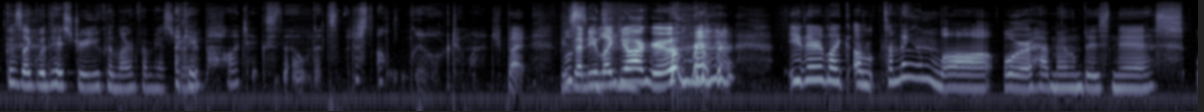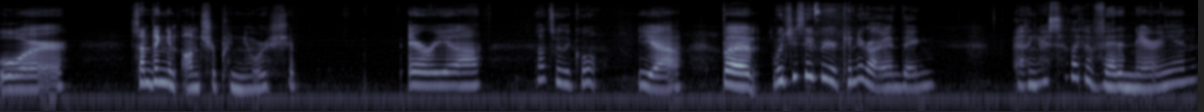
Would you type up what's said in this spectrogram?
Because, like, with history, you can learn from history. okay, politics though. That's just a little too much. But You said you'd like argue. Either like a, something in law or have my own business or something in entrepreneurship area That's really cool. yeah but What'd you say for your kindergarten thing? i think i said like a veterinarian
